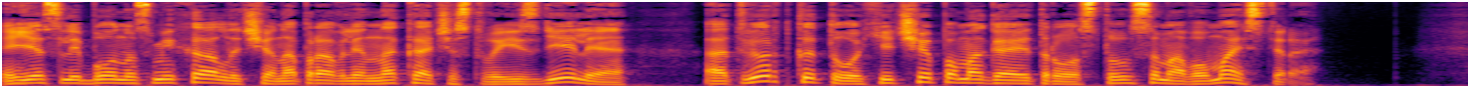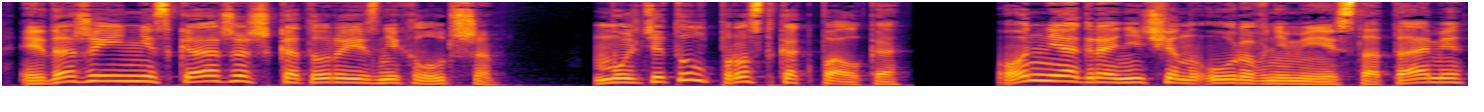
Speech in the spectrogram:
Если бонус Михалыча направлен на качество изделия, отвертка Тохича помогает росту самого мастера. И даже и не скажешь, который из них лучше. Мультитул просто как палка. Он не ограничен уровнями и статами,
